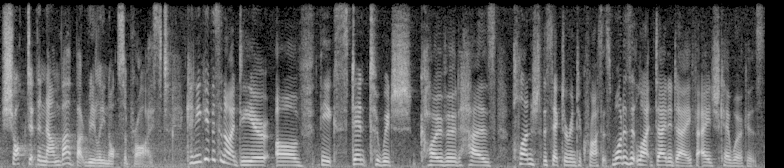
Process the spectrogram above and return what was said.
shocked at the number, but really not surprised. Can you give us an idea of the extent to which COVID has plunged the sector into crisis? What is it like day to day for aged care workers?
